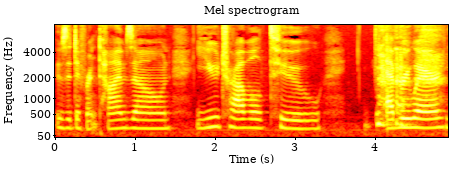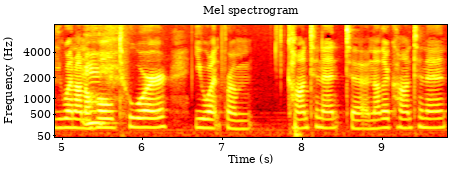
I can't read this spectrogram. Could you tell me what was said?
it was a different time zone. You traveled to everywhere you went on a whole tour you went from continent to another continent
